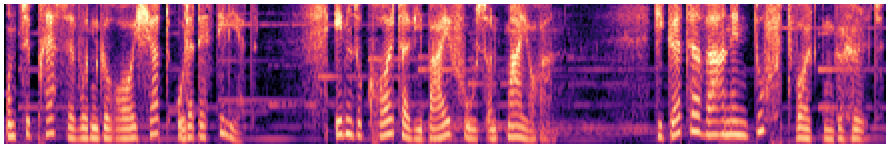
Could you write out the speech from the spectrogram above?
und Zypresse wurden geräuchert oder destilliert. Ebenso Kräuter wie Beifuß und Majoran. Die Götter waren in Duftwolken gehüllt.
